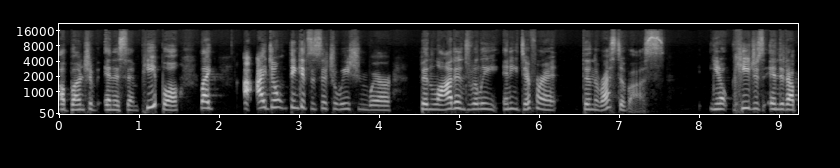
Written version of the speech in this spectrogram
a bunch of innocent people. Like, I don't think it's a situation where bin Laden's really any different than the rest of us. You know, he just ended up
